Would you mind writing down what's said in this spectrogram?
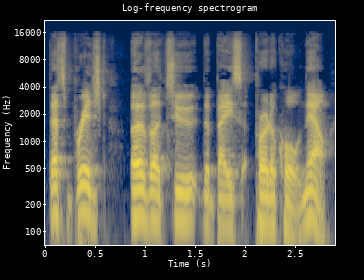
that's bridged over to the base protocol. Now,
